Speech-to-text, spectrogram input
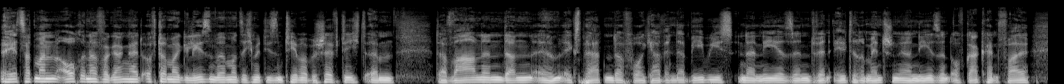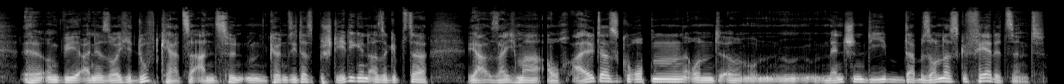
Äh, jetzt hat man auch in der Vergangenheit öfter mal gelesen, wenn man sich mit diesem Thema beschäftigt, ähm, da warnen dann ähm, Experten davor, ja, wenn da Babys in der Nähe sind, wenn ältere Menschen in der Nähe sind, auf gar keinen Fall äh, irgendwie eine solche Duftkerze anzünden. Können Sie das bestätigen? Also gibt's da, ja, sag ich mal, auch Altersgruppen und, äh, und Menschen, die da besonders gefährdet sind?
